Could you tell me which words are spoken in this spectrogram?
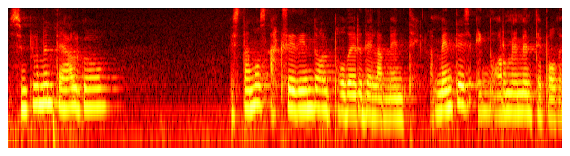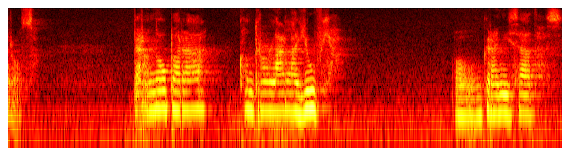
simplemente algo Estamos accediendo al poder de la mente. La mente es enormemente poderosa, pero no para controlar la lluvia o granizadas.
